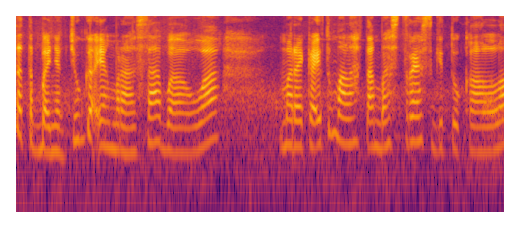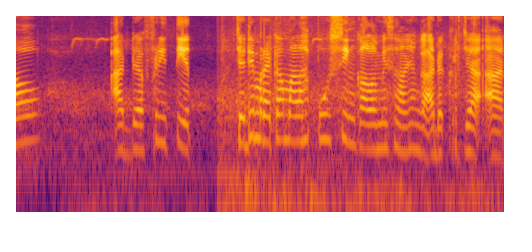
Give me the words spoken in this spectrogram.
tetap banyak juga yang merasa bahwa mereka itu malah tambah stres gitu kalau ada free tit. Jadi mereka malah pusing kalau misalnya nggak ada kerjaan.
